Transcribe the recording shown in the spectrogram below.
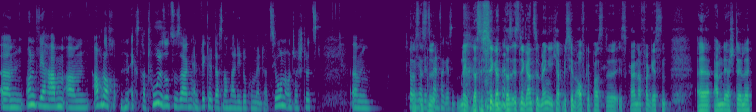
Ähm, und wir haben ähm, auch noch ein extra Tool sozusagen entwickelt, das nochmal die Dokumentation unterstützt. Ähm, ich glaube, ich habe jetzt eine, keinen vergessen. Nee, das ist eine, das ist eine ganze Menge. Ich habe ein bisschen aufgepasst, äh, ist keiner vergessen äh, an der Stelle.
